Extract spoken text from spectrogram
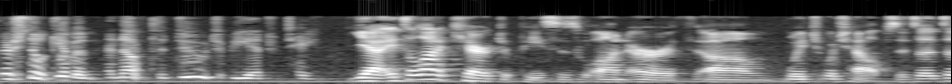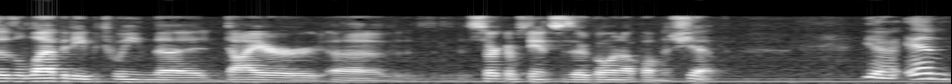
They're still given enough to do to be entertaining. Yeah, it's a lot of character pieces on Earth, um, which which helps. It's a, it's a levity between the dire uh, circumstances that are going up on the ship. Yeah, and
